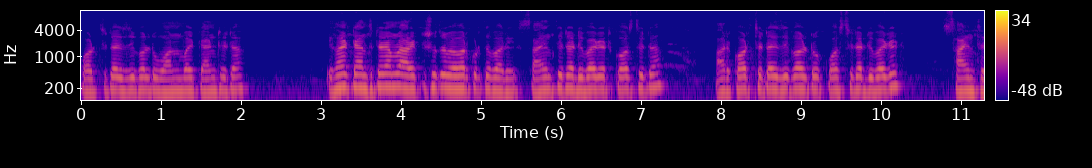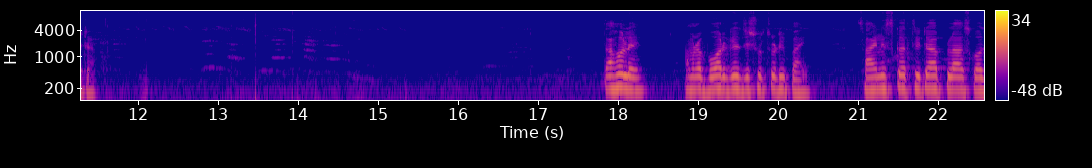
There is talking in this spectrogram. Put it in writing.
cot theta is equal to one by tan theta এখানে ট্যান থিটার আমরা আরেকটি সূত্র ব্যবহার করতে পারি। Sine theta divided cos theta আর cot theta is equal to cos theta divided sine theta তাহলে আমরা বর্গের যে সূত্রটি পাই sine square theta plus cos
